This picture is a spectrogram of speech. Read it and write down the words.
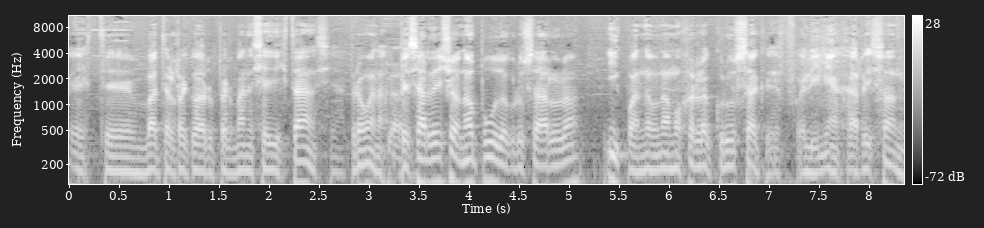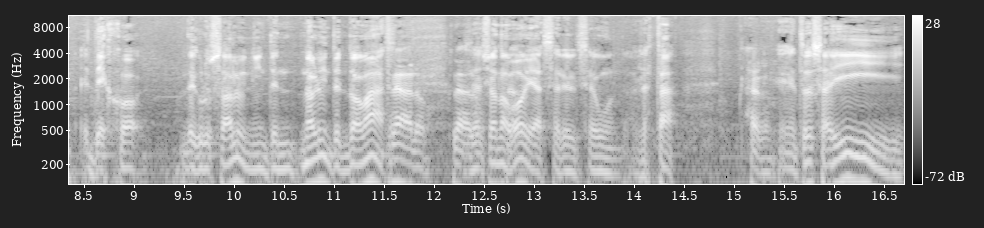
este, bate el récord permanecía a distancia. Pero bueno, Claro. a pesar de ello, no pudo cruzarlo. Y cuando una mujer lo cruza, que fue Lilian Harrison, dejó de cruzarlo y no, lo intentó más. Claro, claro, O sea, yo no claro. voy a ser el segundo, ya está. Claro. Eh, Entonces ahí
